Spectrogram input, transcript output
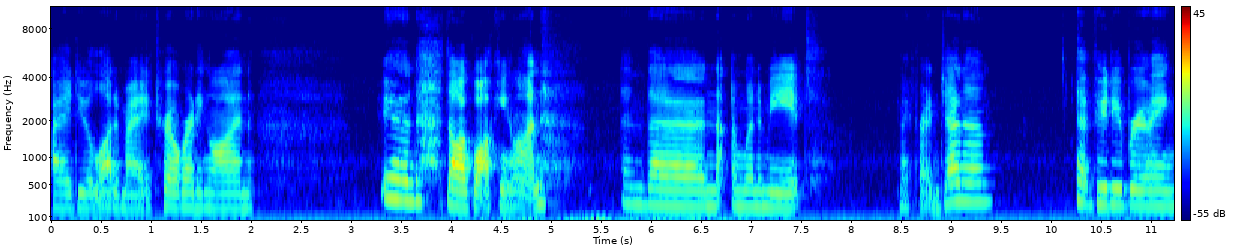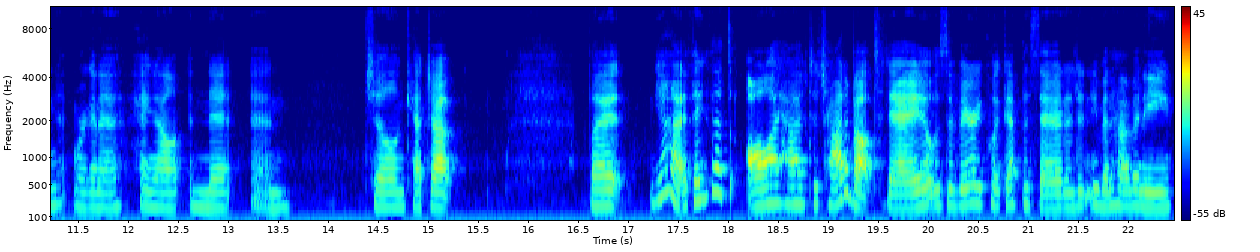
I do a lot of my trail running on and dog walking on. And then I'm going to meet my friend Jenna at Voodoo Brewing. We're gonna hang out and knit and chill and catch up. But yeah, I think that's all I have to chat about today. It was a very quick episode. I didn't even have any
